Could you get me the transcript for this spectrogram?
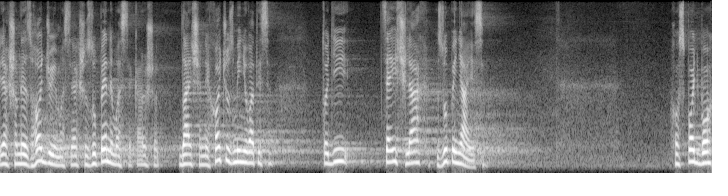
Якщо не згоджуємося, якщо зупинимося, кажу, що далі не хочу змінюватися, тоді цей шлях зупиняється. Господь Бог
